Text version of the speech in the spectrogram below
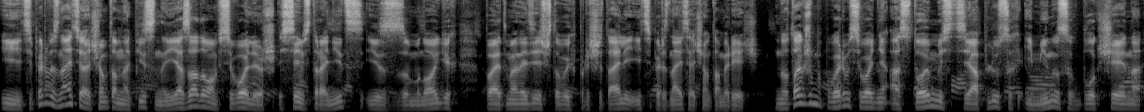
И теперь вы знаете, о чем там написано. И я задал вам всего лишь 7 страниц из многих, поэтому я надеюсь, что вы их прочитали и теперь знаете, о чем там речь. Но также мы поговорим сегодня о стоимости, о плюсах и минусах блокчейна,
